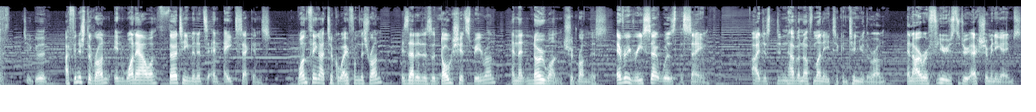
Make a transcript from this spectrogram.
Too good. I finished the run in 1 hour, 13 minutes, and 8 seconds. One thing I took away from this run is that it is a dogshit speedrun and that no one should run this. Every reset was the same. I just didn't have enough money to continue the run, and I refused to do extra minigames.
